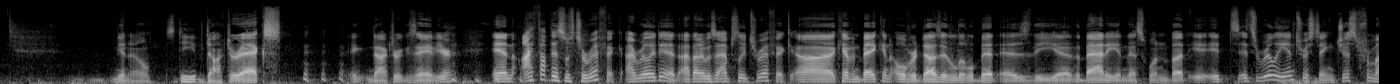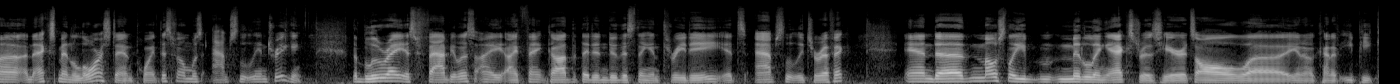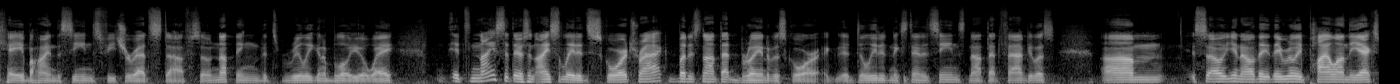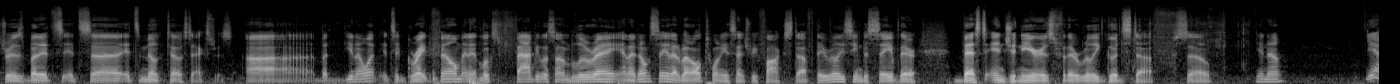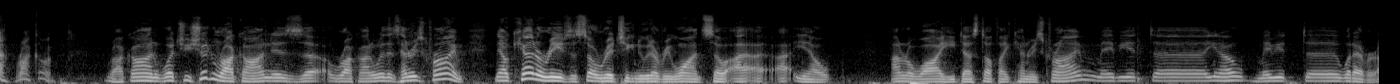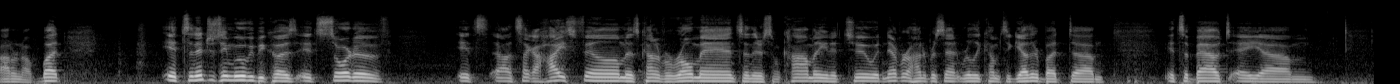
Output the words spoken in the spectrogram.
you know, Steve. Dr. X, Dr. Xavier. And I thought this was terrific. I really did. I thought it was absolutely terrific. Uh, Kevin Bacon overdoes it a little bit as the uh, the baddie in this one, but it, it's it's really interesting. Just from a, an X Men lore standpoint, this film was absolutely intriguing. The Blu-ray is fabulous. I, I thank God that they didn't do this thing in 3D. It's absolutely terrific and uh, mostly middling extras here. It's all uh, you know, kind of EPK behind the scenes featurette stuff. So nothing that's really going to blow you away. It's nice that there's an isolated score track, but it's not that brilliant of a score. Uh, deleted and extended scenes, not that fabulous. Um, so you know they, they really pile on the extras, but it's it's uh, it's milk toast extras. Uh, but you know what? It's a great film, and it looks fabulous on Blu-ray. And I don't say that about all 20th Century Fox stuff. They really seem to save their best engineers for their really good stuff. So you know, yeah, rock on. Rock on. What you shouldn't rock on is uh, rock on with is Henry's Crime. Now Keanu Reeves is so rich he can do whatever he wants. So I, I, I you know, I don't know why he does stuff like Henry's Crime. Maybe it, uh, you know, maybe it, uh, whatever. I don't know. But it's an interesting movie because it's sort of, it's uh, it's like a heist film. It's kind of a romance, and there's some comedy in it too. It never 100 percent really comes together, but um, it's about a. Um,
